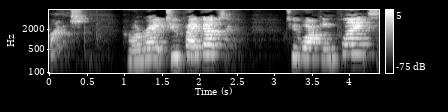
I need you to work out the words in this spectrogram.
Rest. All right, two pike ups, two walking planks.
